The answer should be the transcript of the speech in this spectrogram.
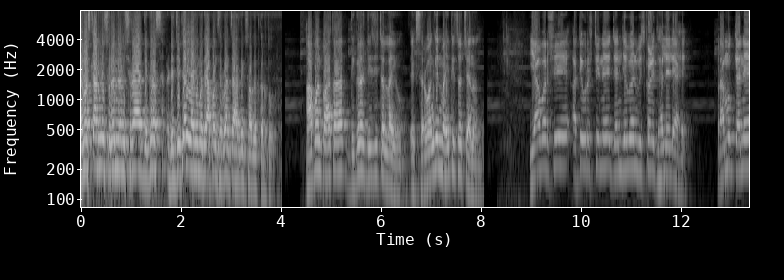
नमस्कार मी सुरेंद्र मिश्रा दिग्रस डिजिटल लाईव्हमध्ये आपण सर्वांचं हार्दिक स्वागत करतो. आपण पाहत आहात दिग्रस डिजिटल लाईव्ह एक सर्वांगीण माहितीचं चॅनल यावर्षी अतिवृष्टीने जनजीवन विस्कळीत झालेले आहे. प्रामुख्याने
